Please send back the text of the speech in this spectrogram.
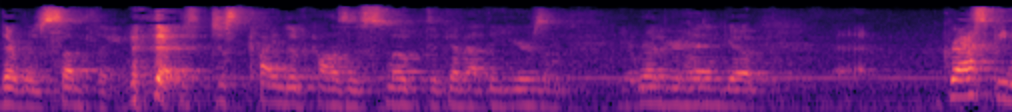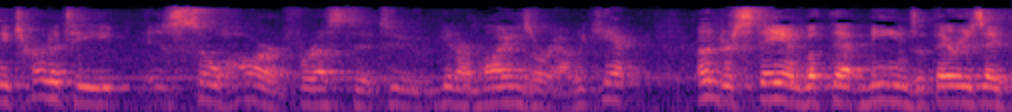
there was something that just kind of causes smoke to come out the ears and you rub your head and go, uh, grasping eternity is so hard for us to, to get our minds around. We can't understand what that means that there is a,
